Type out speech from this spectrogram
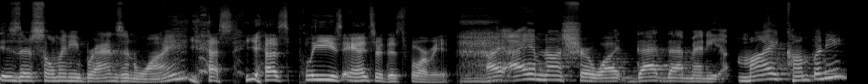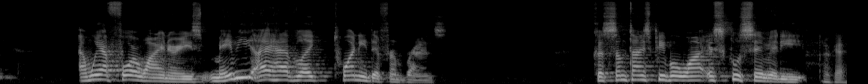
is there so many brands in wine? Yes, yes. Please answer this for me. I, I am not sure why that that many. My company, and we have four wineries. Maybe I have like twenty different brands. Because sometimes people want exclusivity. Okay.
